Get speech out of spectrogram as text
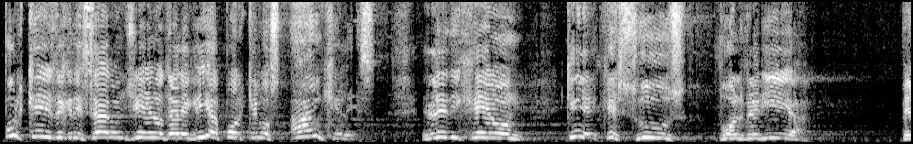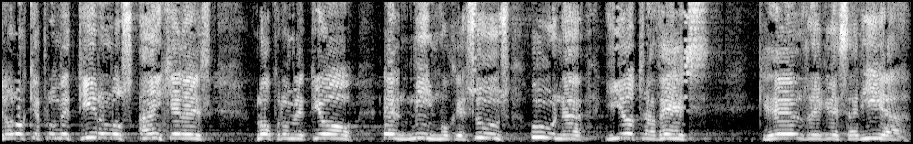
¿Por qué regresaron llenos de alegría? Porque los ángeles le dijeron que Jesús volvería. Pero lo que prometieron los ángeles lo prometió el mismo Jesús una y otra vez, que Él regresaría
